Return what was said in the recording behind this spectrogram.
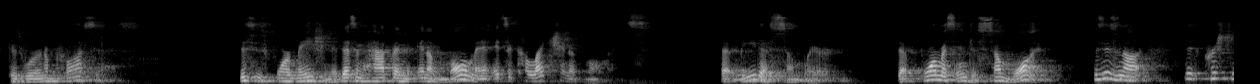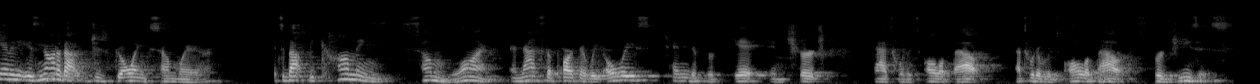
because we're in a process. This is formation. It doesn't happen in a moment, it's a collection of moments that lead us somewhere, that form us into someone. This is not, Christianity is not about just going somewhere it's about becoming someone. And that's the part that we always tend to forget in church. That's what it's all about. That's what it was all about for Jesus.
